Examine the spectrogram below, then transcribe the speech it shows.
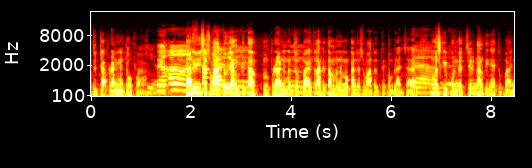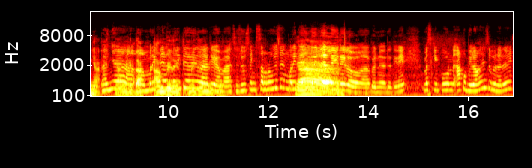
tidak berani mencoba. Iya. Ya, eh, Dari sesuatu ya yang kita berani Mm-mm. mencoba itulah kita menemukan sesuatu itu pembelajaran. Ya, Meskipun benar. kecil nantinya itu banyak, banyak yang kita eh, meridil ambil itu. meridil meridil, tadi ya meridil. mas justru sing seru sing meridil Ya. meridil ini loh bener jadi ini meskipun aku bilang sih sebenarnya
